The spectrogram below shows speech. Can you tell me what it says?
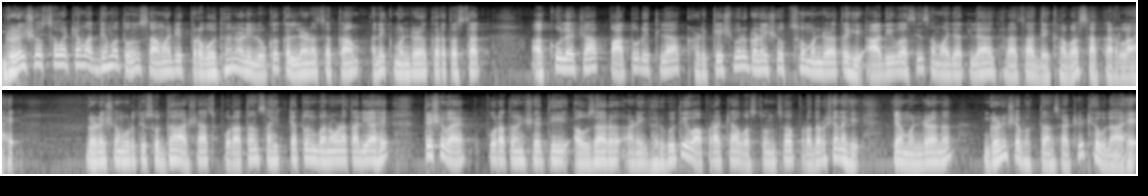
गणेशोत्सवाच्या माध्यमातून सामाजिक प्रबोधन आणि लोककल्याणाचं काम अनेक मंडळं करत असतात. अकोल्याच्या पातूर इथल्या खडकेश्वर गणेशोत्सव मंडळातही आदिवासी समाजातल्या घराचा देखावा साकारला आहे. गणेशमूर्तीसुद्धा अशाच पुरातन साहित्यातून बनवण्यात आली आहे. त्याशिवाय पुरातन शेती अवजारं आणि घरगुती वापराच्या वस्तूंचं प्रदर्शनही या मंडळानं गणेशभक्तांसाठी ठेवलं आहे.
